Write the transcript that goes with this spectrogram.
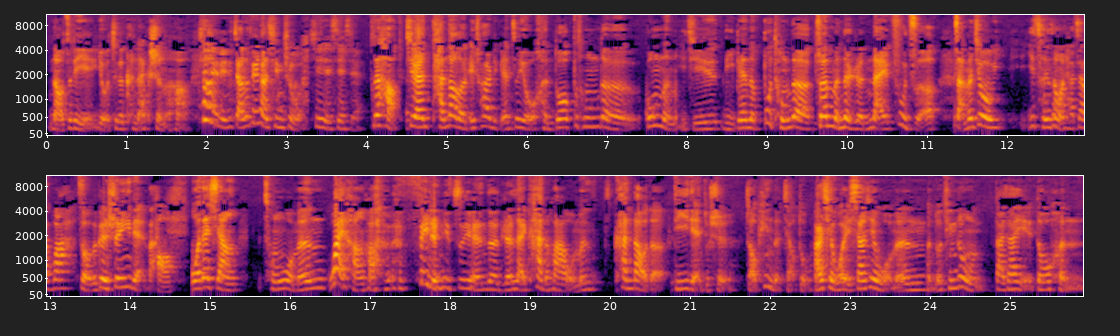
脑子里也有这个 connection 了哈，谢谢你，你讲的非常清楚。谢谢谢谢。那好，既然谈到了 HR 里边，这有很多不同的功能，以及里边的不同的专门的人来负责，咱们就一层一层往下再挖，走得更深一点吧。好，我在想，从我们外行哈，非人力资源的人来看的话，我们看到的第一点就是招聘的角度，而且我也相信我们很多听众，大家也都很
